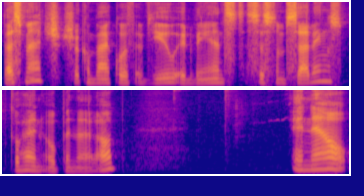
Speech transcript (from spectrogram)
Best match should come back with View Advanced System Settings. Go ahead and open that up. And now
